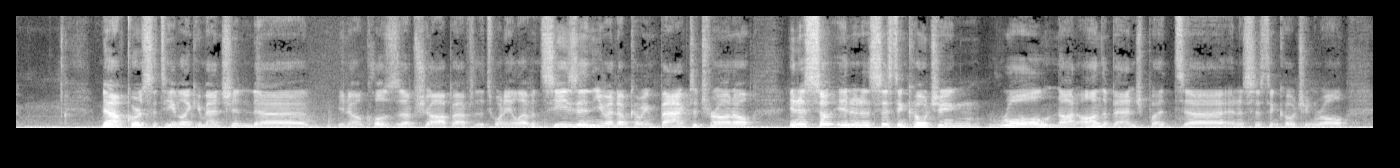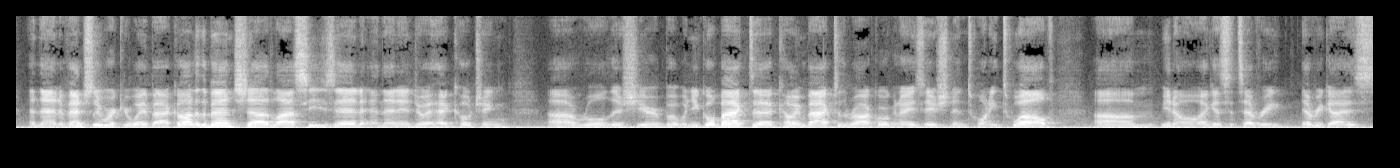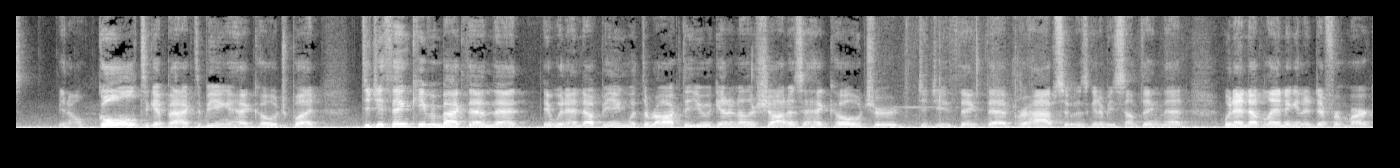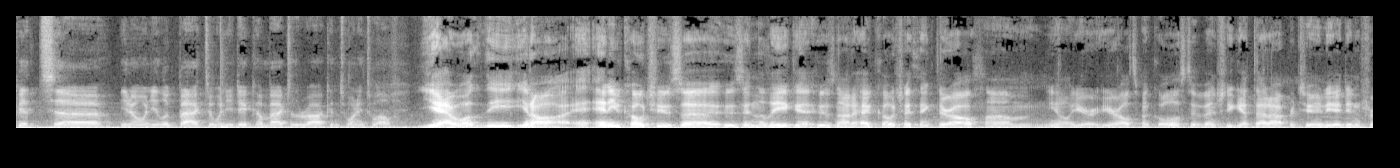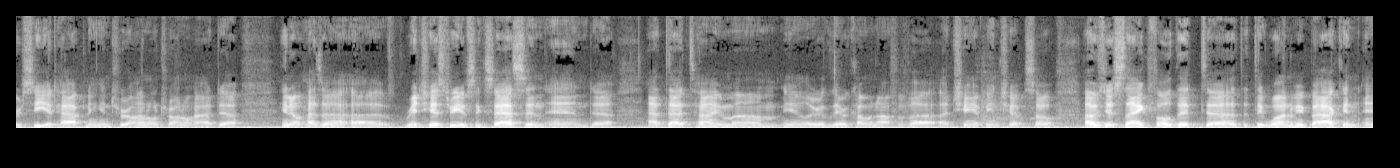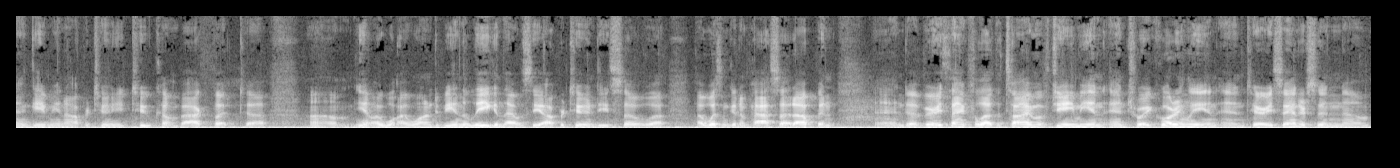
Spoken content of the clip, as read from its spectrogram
Now, of course, the team, like you mentioned, uh, you know, closes up shop after the 2011 season. You end up coming back to Toronto in a so, in an assistant coaching role, not on the bench, but uh, an assistant coaching role, and then eventually work your way back onto the bench uh, last season, and then into a head coaching uh, role this year. But when you go back to coming back to the Rock organization in 2012, um, you know, I guess it's every every guy's you know goal to get back to being a head coach, but did you think even back then that it would end up being with The Rock that you would get another shot as a head coach, or did you think that perhaps it was going to be something that would end up landing in a different market? Uh, you know, when you look back to when you did come back to The Rock in 2012. Yeah, well, the you know any coach who's uh, who's in the league uh, who's not a head coach, I think they're all um, you know your your ultimate goal is to eventually get that opportunity. I didn't foresee it happening in Toronto. Toronto had uh, you know has a, a, rich history of success and and uh, at that time um, you know they were coming off of a, a, championship so I was just thankful that uh, that they wanted me back and, and gave me an opportunity to come back but uh, um, you know, I, w- I wanted to be in the league, and that was the opportunity. So uh, I wasn't going to pass that up, and and uh, very thankful at the time of Jamie and, and Troy Cordingley and, and Terry Sanderson um,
